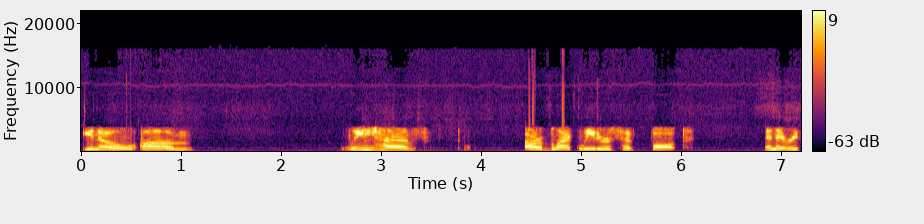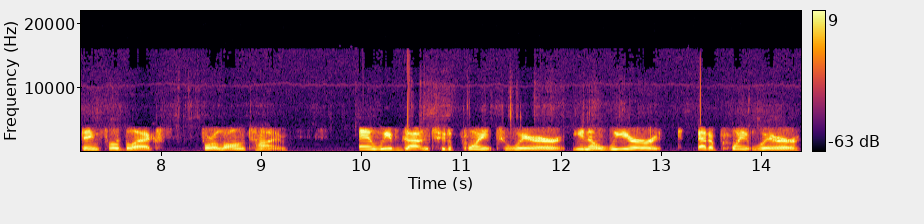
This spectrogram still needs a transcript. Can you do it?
you know, um, we have, our black leaders have fought and everything for blacks for a long time. And we've gotten to the point to where, you know, we are at a point where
